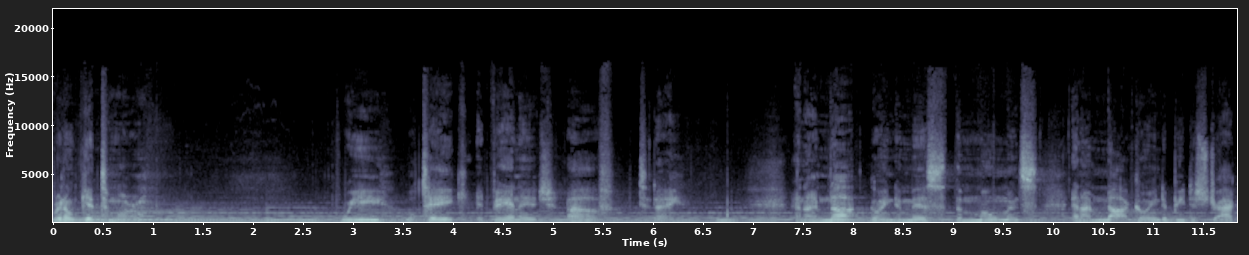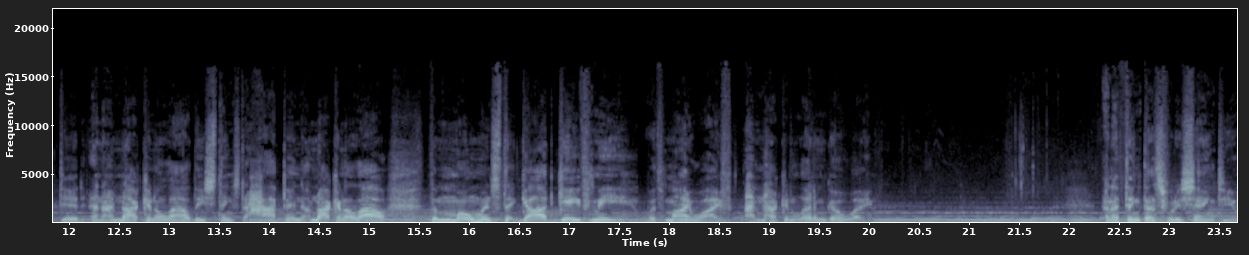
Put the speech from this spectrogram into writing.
We don't get tomorrow. We will take advantage of today. And I'm not going to miss the moments, and I'm not going to be distracted, and I'm not going to allow these things to happen. I'm not going to allow the moments that God gave me with my wife, I'm not going to let them go away. And I think that's what he's saying to you.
